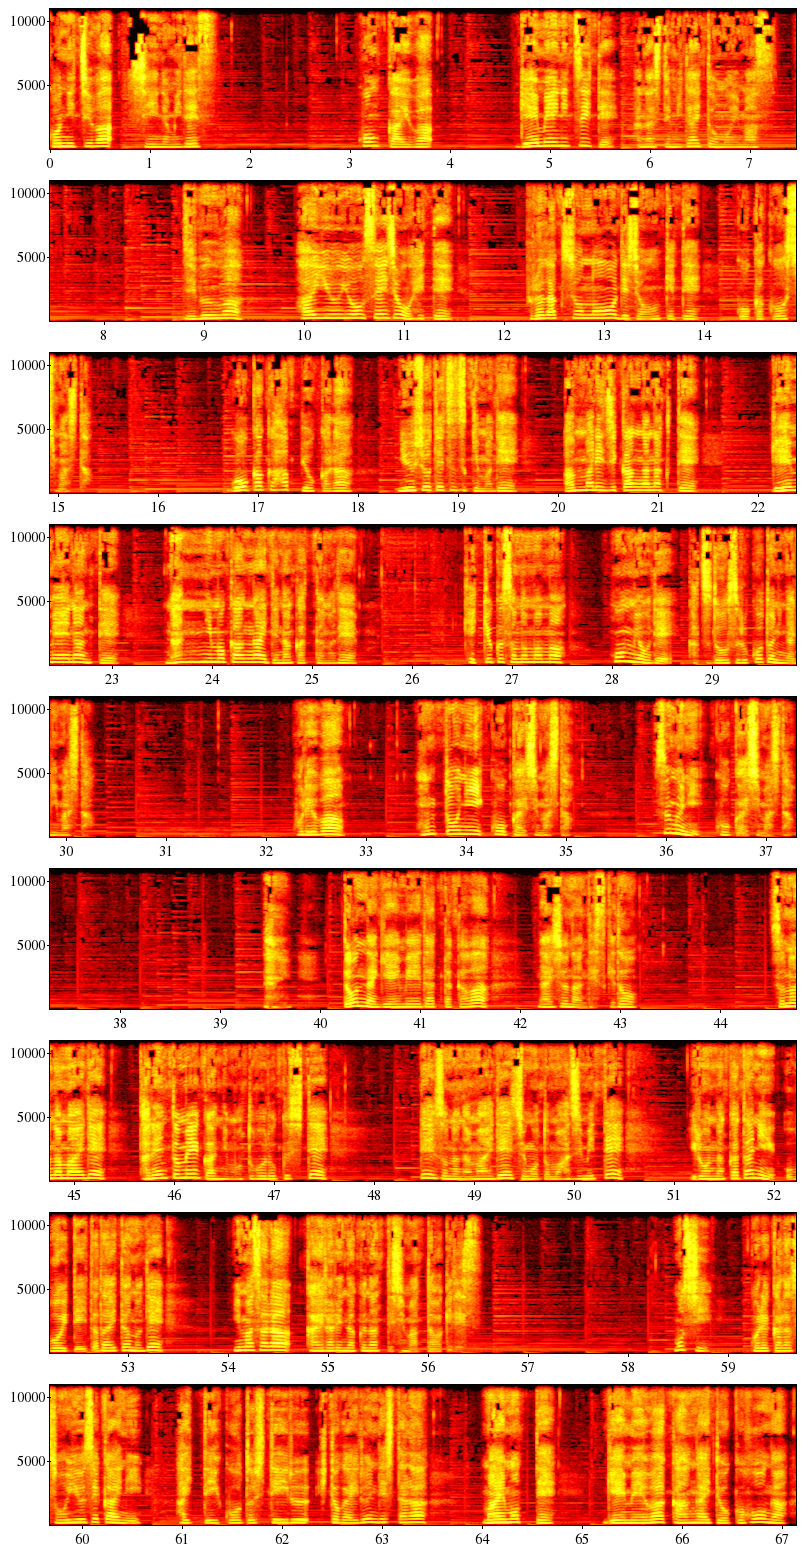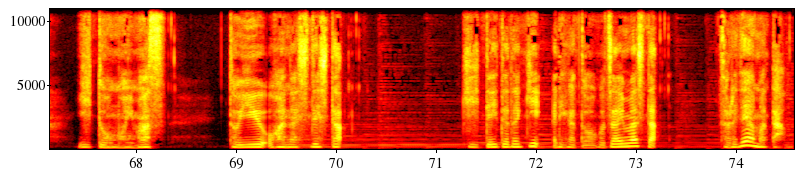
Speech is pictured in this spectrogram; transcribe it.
こんにちは、しーのみです。今回は芸名について話してみたいと思います。自分は俳優養成所を経て、プロダクションのオーディションを受けて合格をしました。合格発表から入所手続きまであんまり時間がなくて、芸名なんて何にも考えてなかったので、結局そのまま本名で活動することになりました。これは本当に後悔しました。すぐに後悔しました。どんな芸名だったかは内緒なんですけど、その名前でタレントメーカーにも登録して、で、その名前で仕事も始めて、いろんな方に覚えていただいたので、今更変えられなくなってしまったわけです。もしこれからそういう世界に入っていこうとしている人がいるんでしたら、前もって芸名は考えておく方がいいと思います。というお話でした。聞いていただきありがとうございました。それではまた。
